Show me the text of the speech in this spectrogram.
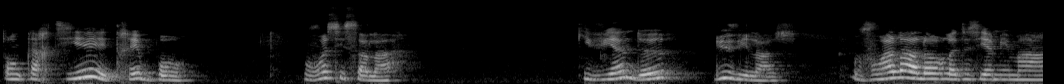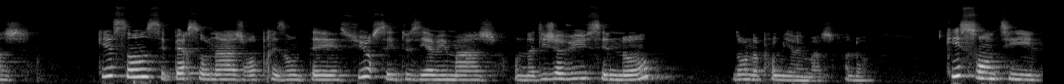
ton quartier est très beau. Voici Salah qui vient de, du village. Voilà alors la deuxième image. Quels sont ces personnages représentés sur cette deuxième image On a déjà vu ces noms dans la première image. Alors, qui sont-ils?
